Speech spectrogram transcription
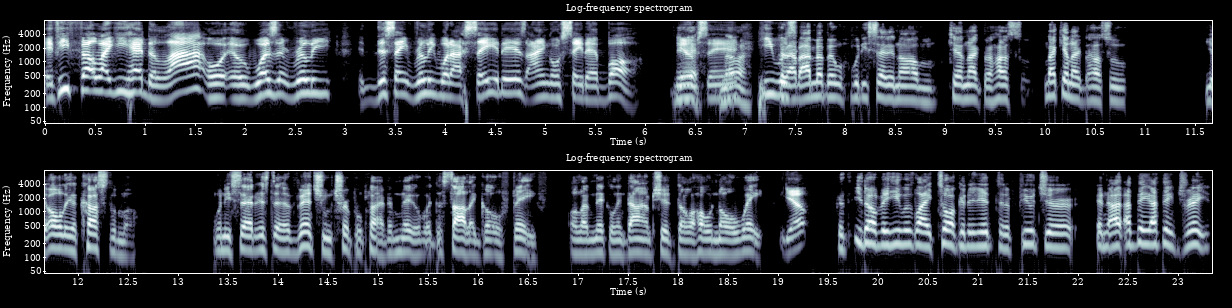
if he felt like he had to lie or it wasn't really, this ain't really what I say it is. I ain't gonna say that bar. You know what I'm saying? He was I, I remember what he said in um Can't Like the Hustle. Not Can't Like the Hustle. You're only a customer. When he said it's the eventual triple platinum nigga with the solid gold faith. All that nickel and dime shit don't hold no weight. yep. Cause you know, mean, he was like talking it into the future, and I, I think I think Drake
